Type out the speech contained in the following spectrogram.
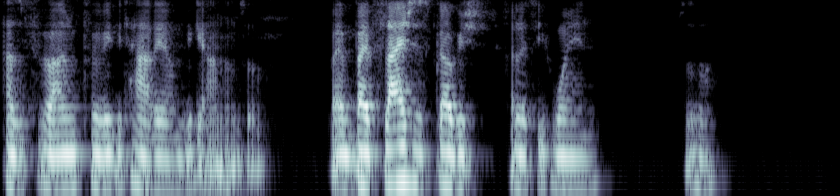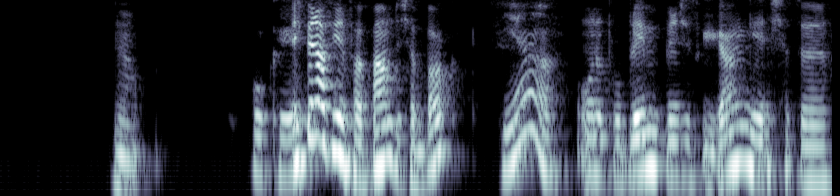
Also vor allem für Vegetarier und Veganer und so. Bei, bei Fleisch ist, glaube ich, relativ Wayne. So. Ja. Okay. Ich bin auf jeden Fall pumped, ich hab Bock. ja. Ohne Probleme bin ich jetzt gegangen. Ich hatte.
